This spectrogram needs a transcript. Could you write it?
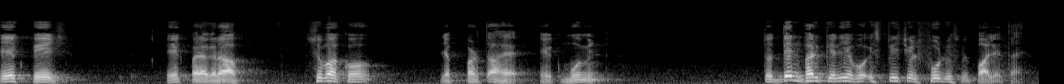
ایک پیج ایک پیراگراف صبح کو جب پڑھتا ہے ایک مومن تو دن بھر کے لیے وہ اسپرچل فوڈ اس میں پا لیتا ہے۔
